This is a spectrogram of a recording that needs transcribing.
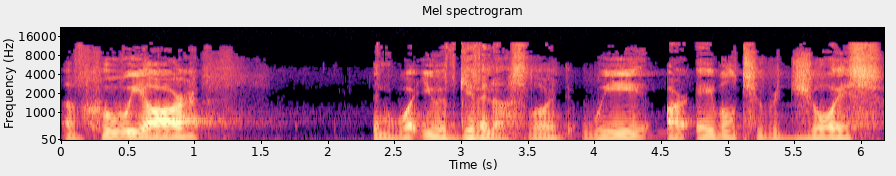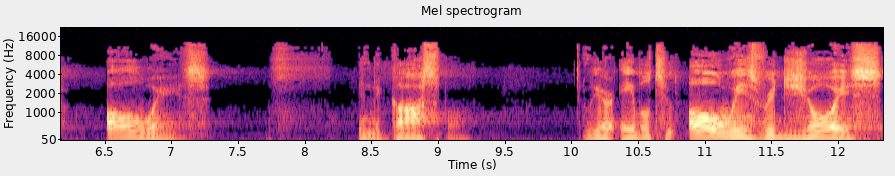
of who we are and what you have given us, Lord. That we are able to rejoice always in the gospel. We are able to always rejoice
